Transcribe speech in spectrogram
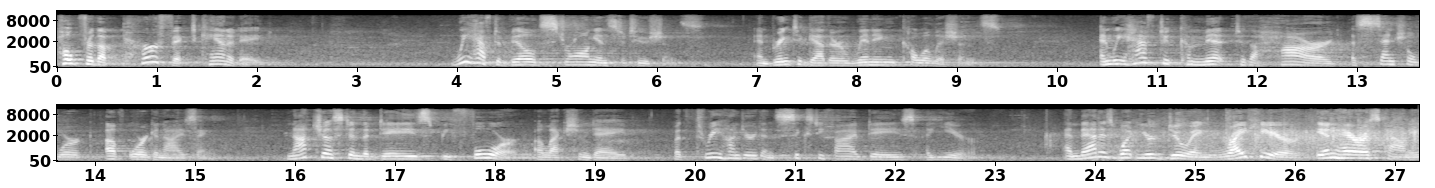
hope for the perfect candidate. We have to build strong institutions and bring together winning coalitions. And we have to commit to the hard, essential work of organizing, not just in the days before Election Day, but 365 days a year. And that is what you're doing right here in Harris County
